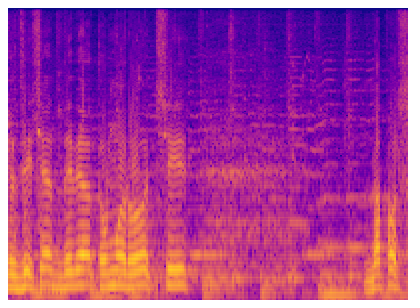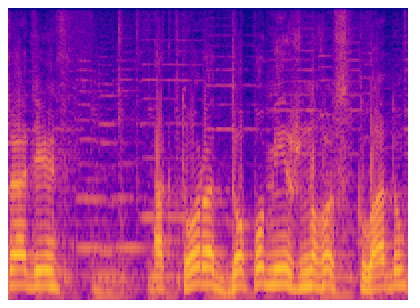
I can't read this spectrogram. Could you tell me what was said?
69-му році на посаді актора допоміжного складу.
